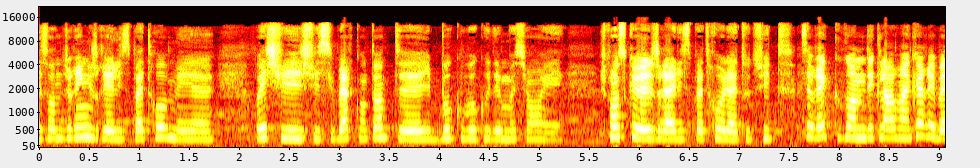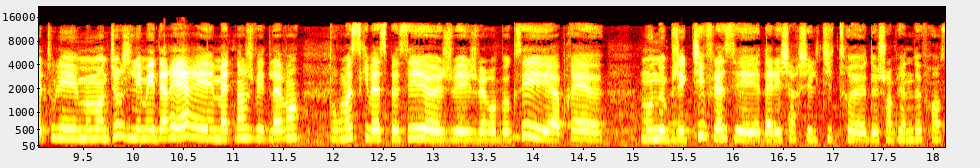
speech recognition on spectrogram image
viens juste de descendre du ring, je réalise pas trop, mais euh, ouais, je suis, je suis super contente. A beaucoup, beaucoup d'émotions et je pense que je réalise pas trop là tout de suite. C'est vrai que quand on me déclare vainqueur, et ben, tous les moments durs, je les mets derrière et maintenant je vais de l'avant. Pour moi, ce qui va se passer, euh, je vais, je vais reboxer et après. Euh, mon objectif là, c'est d'aller chercher le titre de championne de France.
